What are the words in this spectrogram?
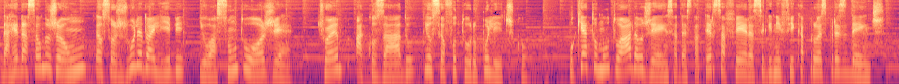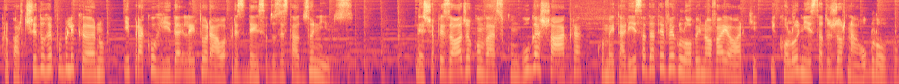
Da redação do G1, eu sou Júlia do e o assunto hoje é Trump acusado e o seu futuro político. O que a tumultuada audiência desta terça-feira significa para o ex-presidente, para o Partido Republicano e para a corrida eleitoral à presidência dos Estados Unidos. Neste episódio, eu converso com Guga Chakra, comentarista da TV Globo em Nova York e colunista do jornal O Globo.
